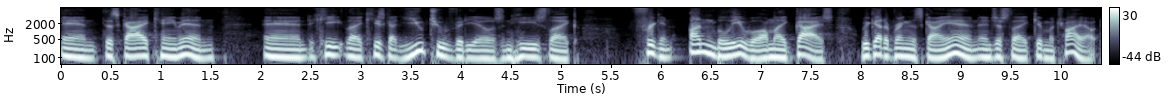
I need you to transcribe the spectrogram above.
and this guy came in, and he like he's got YouTube videos, and he's like freaking unbelievable. I'm like, guys, we got to bring this guy in and just like give him a tryout.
